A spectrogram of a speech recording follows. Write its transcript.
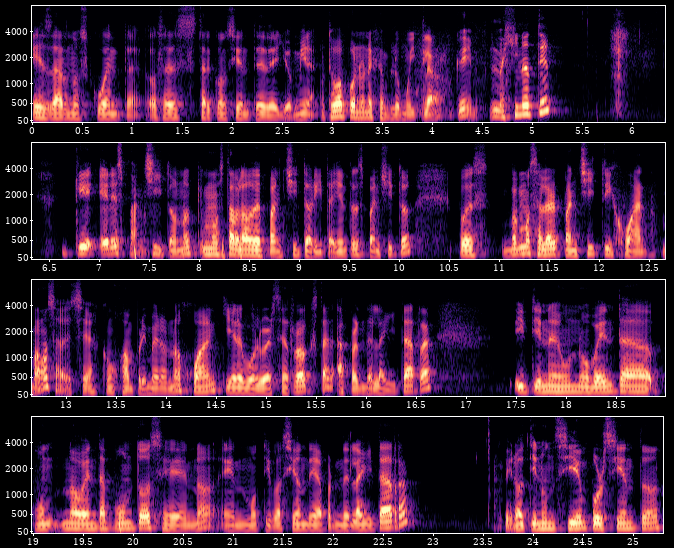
es darnos cuenta, o sea, es estar consciente de ello. Mira, te voy a poner un ejemplo muy claro, ¿ok? Imagínate que eres Panchito, ¿no? Que hemos hablado de Panchito ahorita. Y entonces Panchito, pues vamos a hablar de Panchito y Juan. Vamos a ver con Juan primero, ¿no? Juan quiere volverse rockstar, aprender la guitarra y tiene un 90, 90 puntos ¿no? en motivación de aprender la guitarra pero tiene un 100%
